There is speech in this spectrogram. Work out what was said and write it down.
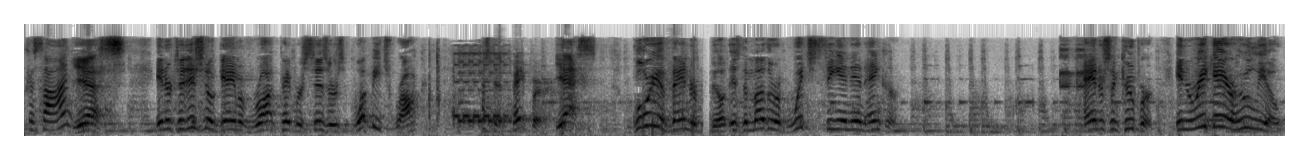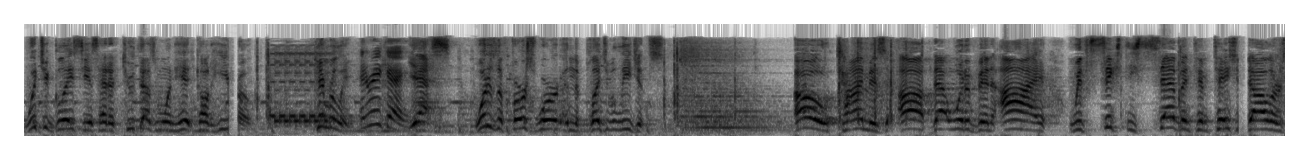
Croissant. Yes. In a traditional game of rock, paper, scissors, what beats rock? Paper. Yes. Gloria Vanderbilt is the mother of which CNN anchor? Anderson Cooper. Enrique or Julio, which Iglesias had a 2001 hit called Hero? Kimberly. Enrique. Yes. What is the first word in the Pledge of Allegiance? Oh, time is up. That would have been I with 67 temptation dollars.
